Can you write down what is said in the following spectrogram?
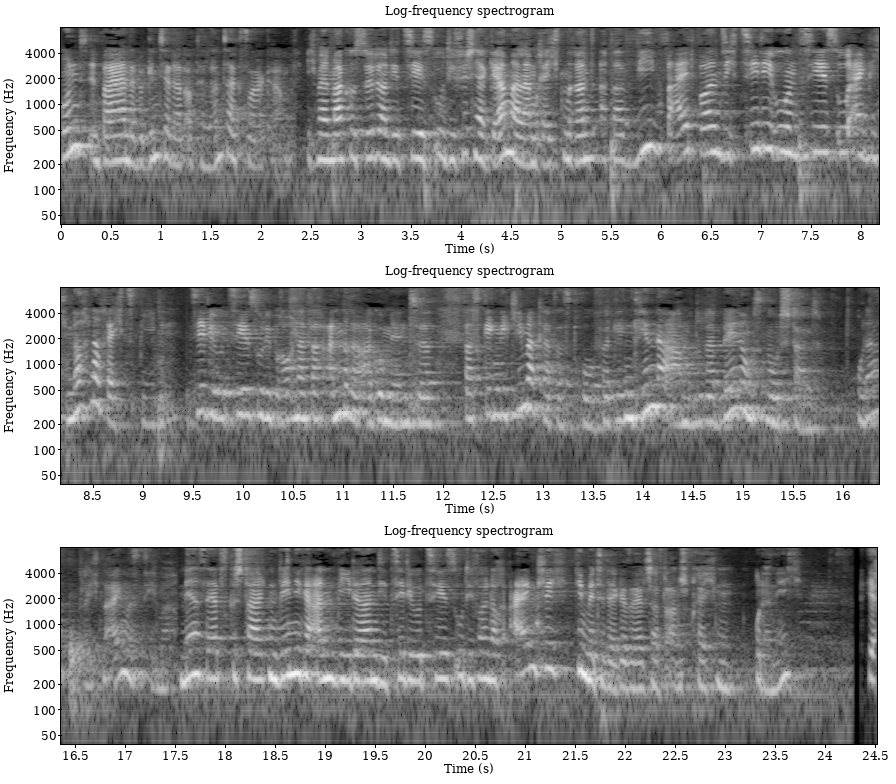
Und in Bayern, da beginnt ja gerade auch der Landtagswahlkampf. Ich meine, Markus Söder und die CSU, die fischen ja gern mal am rechten Rand. Aber wie weit wollen sich CDU und CSU eigentlich noch nach rechts biegen? CDU, CSU, die brauchen einfach andere Argumente. Was gegen die Klimakatastrophe, gegen Kinderarmut oder Bildungsnotstand. Oder vielleicht ein eigenes Thema. Mehr Selbstgestalten, weniger Anbiedern. Die CDU, CSU, die wollen doch eigentlich die Mitte der Gesellschaft ansprechen. Oder nicht? Ja,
